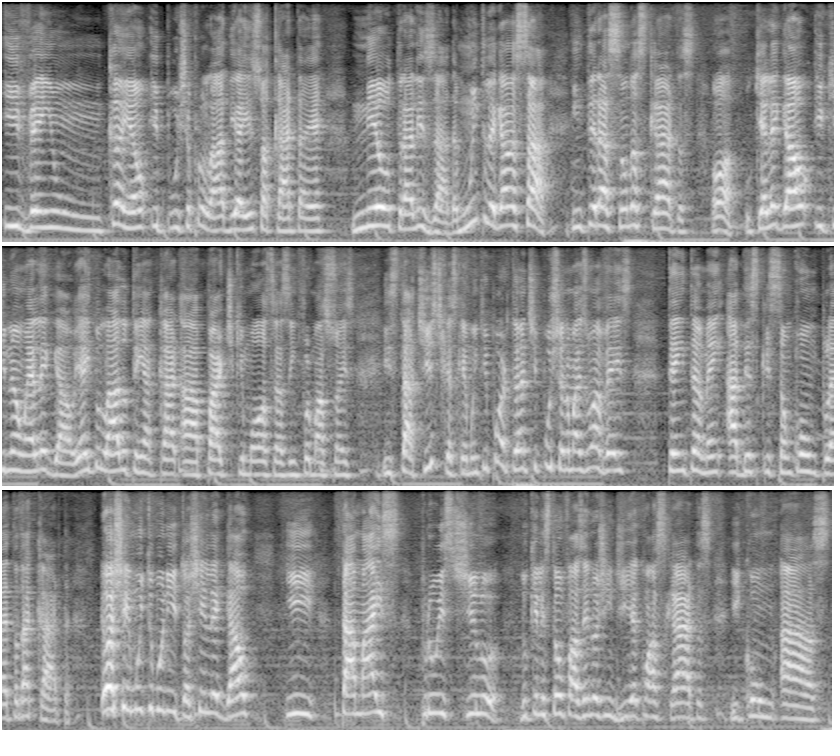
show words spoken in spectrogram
e vem um canhão e puxa pro lado e aí sua carta é neutralizada. Muito legal essa interação das cartas, ó, o que é legal e o que não é legal. E aí do lado tem a, a parte que mostra as informações estatísticas, que é muito importante, e puxando mais uma vez, tem também a descrição completa da carta. Eu achei muito bonito, achei legal e tá mais pro estilo do que eles estão fazendo hoje em dia com as cartas e com as,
